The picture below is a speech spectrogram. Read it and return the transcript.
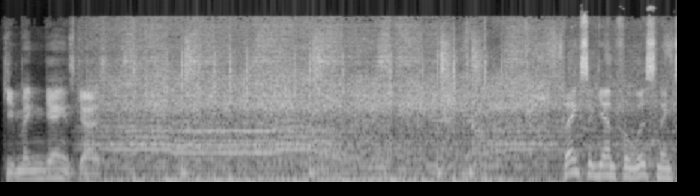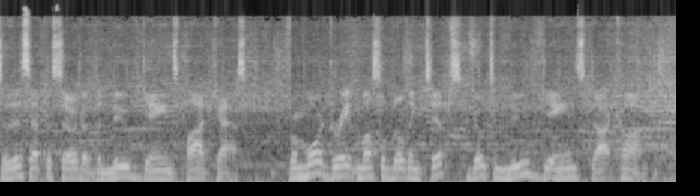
Keep making gains, guys. Thanks again for listening to this episode of the Noob Gains podcast. For more great muscle building tips, go to noobgains.com.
